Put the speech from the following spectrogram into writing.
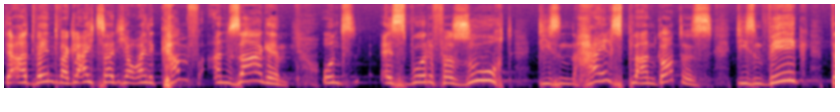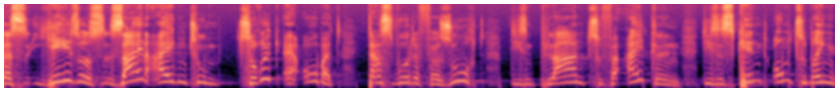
Der Advent war gleichzeitig auch eine Kampfansage und es wurde versucht, diesen Heilsplan Gottes, diesen Weg, dass Jesus sein Eigentum zurückerobert, das wurde versucht, diesen Plan zu vereiteln, dieses Kind umzubringen,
